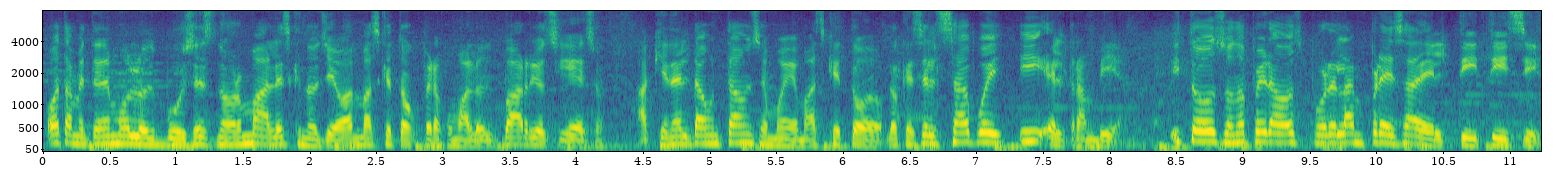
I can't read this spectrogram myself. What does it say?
O también tenemos los buses normales que nos llevan más que todo, pero como a los barrios y eso. Aquí en el downtown se mueve más que todo. Lo que es el subway y el tranvía y todos son operados por la empresa del TTC.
